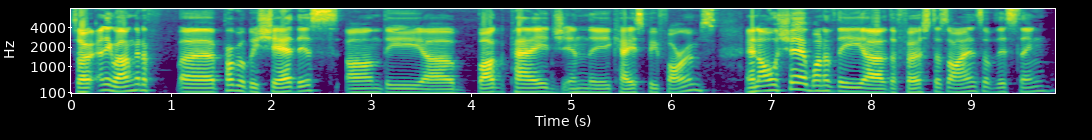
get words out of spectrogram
So anyway, I'm going to uh, probably share this on the uh, bug page in the KSP forums. And I'll share one of the uh, the first designs of this thing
